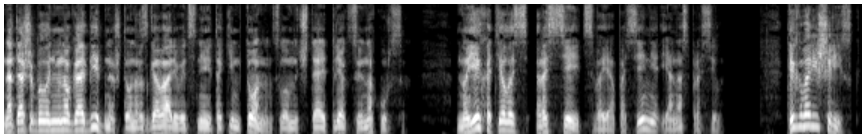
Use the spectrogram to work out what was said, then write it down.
Наташе было немного обидно, что он разговаривает с ней таким тоном, словно читает лекцию на курсах. Но ей хотелось рассеять свои опасения, и она спросила. — Ты говоришь риск.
